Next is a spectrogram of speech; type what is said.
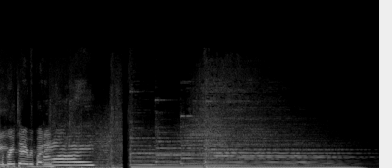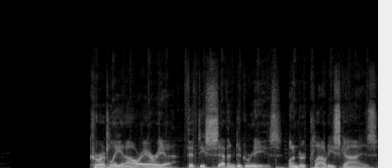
Have a great day, everybody. Bye. Currently in our area, 57 degrees under cloudy skies.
